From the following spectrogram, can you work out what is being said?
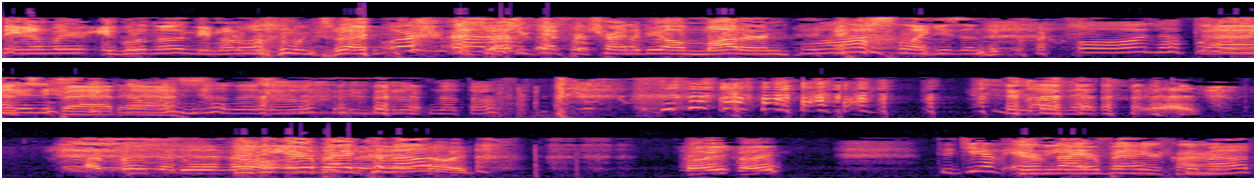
"Tingnan mo yung iguro na, hindi marunong mag-drive." That's what you get for trying to be all modern. Wow. It's like he's in the car. oh, napaka-realistic That's naman badass. ng ano, Igorot na to. Love it. Yes. At first I didn't know. Did the airbag come out? it. Sorry, sorry. Did you have Did the airbags airbag in your car? come out?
